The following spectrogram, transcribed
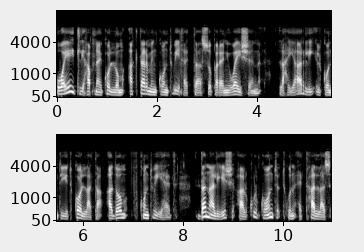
Huwa jgħid li ħafna jkollhom aktar minn kont wieħed ta' superannuation L-aħjar li l-kontijiet kollha tgħaqqadhom f'kont wieħed. Dan għaliex għal kull kont tkun qed tħallas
